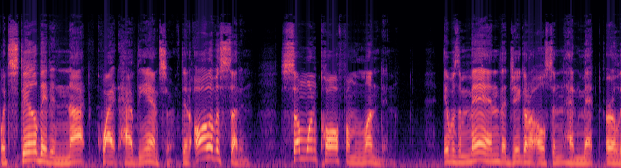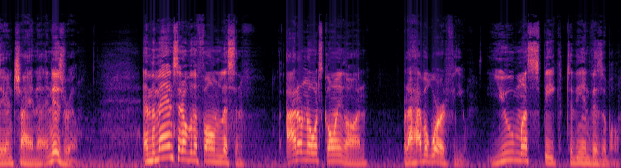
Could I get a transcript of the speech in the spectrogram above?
But still, they did not quite have the answer. Then all of a sudden, someone called from London. It was a man that J. Gunnar Olson had met earlier in China and Israel. And the man said over the phone, Listen, I don't know what's going on, but I have a word for you. You must speak to the invisible.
